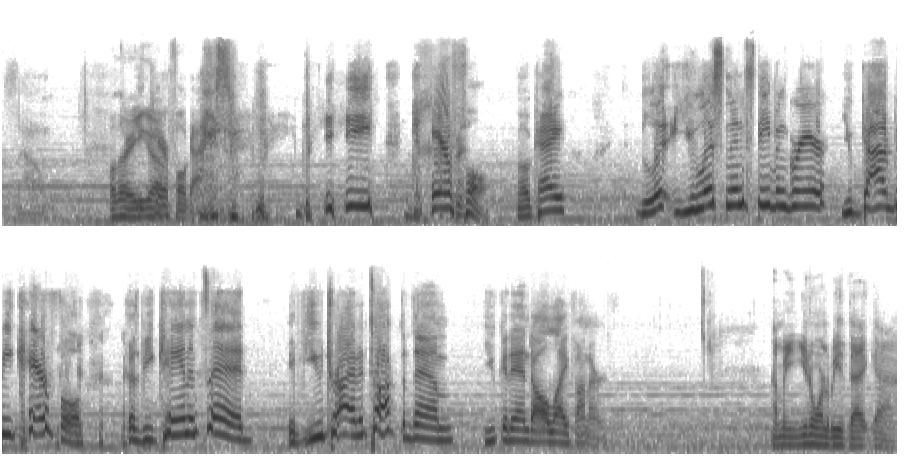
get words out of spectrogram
So, well, there you be go. Careful, guys. be careful, okay? Li- you listening, Steven Greer? You got to be careful because Buchanan said if you try to talk to them, you could end all life on Earth. I mean, you don't want to be that guy.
